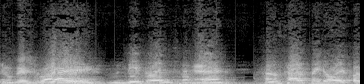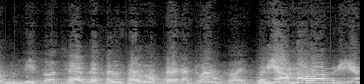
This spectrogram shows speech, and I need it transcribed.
યોગેશભાઈ બુદ્ધિ તો. સંસાર પડ્યો હોય પણ બુદ્ધિ તો છે એટલે સંસારમાં ફરક અટવાનું તો હોય. પણ આમાં વાપરી એમ.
